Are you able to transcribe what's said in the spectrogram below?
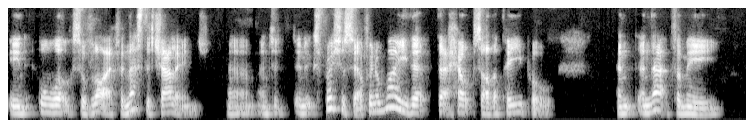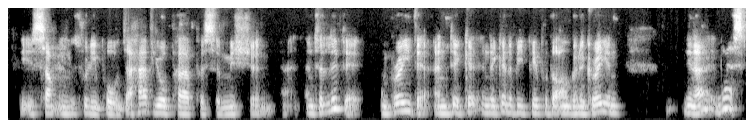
in all walks of life, and that's the challenge. Um, and to and express yourself in a way that that helps other people, and and that for me is something that's really important to have your purpose and mission and, to live it and breathe it. And, and they're going to be people that aren't going to agree, and you know that's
